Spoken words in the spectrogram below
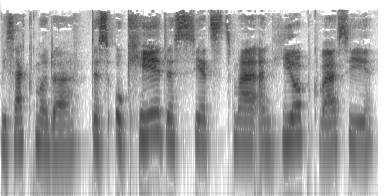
wie sagt man da, das Okay, das jetzt mal an Hiob quasi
